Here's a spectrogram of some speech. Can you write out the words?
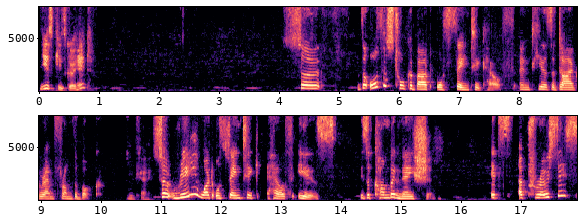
Yes, please go ahead. So the authors talk about authentic health, and here's a diagram from the book. Okay. So, really, what authentic health is, is a combination. It's a process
